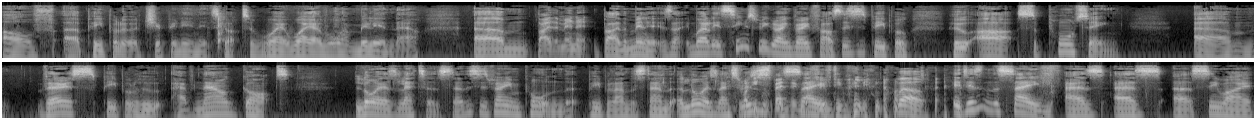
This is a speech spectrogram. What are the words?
of uh, people who are chipping in. It's got to way way over one million now. Um, By the minute. by the minute. Is that well? It seems to be growing very fast. This is people who are supporting um, various people who have now got lawyers' letters. Now, this is very important that people understand that a lawyer's letter what isn't the spending the same. 50 million on. Well, it isn't the same as as uh, CY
